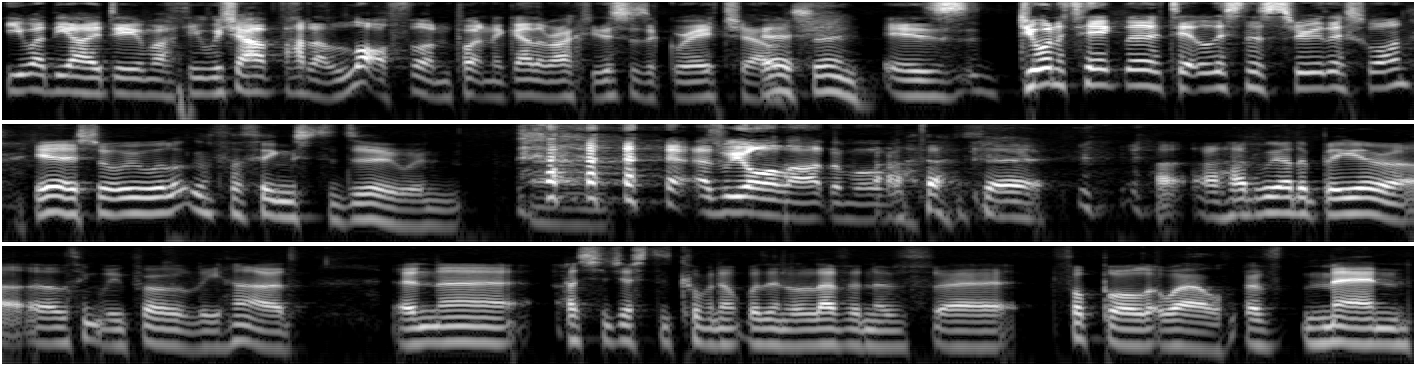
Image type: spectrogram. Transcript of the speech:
you had the idea, Matthew, which I've had a lot of fun putting together. Actually, this is a great show. Yeah, same. Is do you want to take the take the listeners through this one, Yeah, so we were looking for things to do, and as we all are at the moment? uh, I- had we had a beer, I I think we probably had. And uh, I suggested coming up with an 11 of uh, football, well, of men.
